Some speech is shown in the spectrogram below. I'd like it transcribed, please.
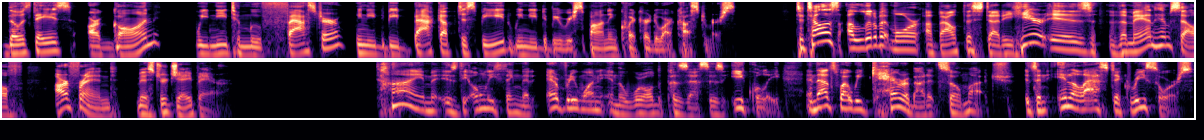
Those days are gone. We need to move faster. We need to be back up to speed. We need to be responding quicker to our customers. To tell us a little bit more about the study, here is the man himself, our friend, Mr. Jay Baer. Time is the only thing that everyone in the world possesses equally, and that's why we care about it so much. It's an inelastic resource.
